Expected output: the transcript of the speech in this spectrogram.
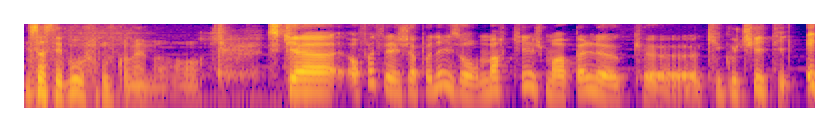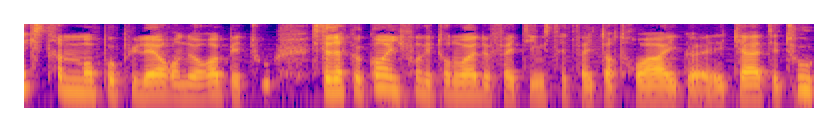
ça, c'est beau, je trouve quand même. Ce qui a, en fait, les Japonais, ils ont remarqué. Je me rappelle que Kikuchi était extrêmement populaire en Europe et tout. C'est-à-dire que quand ils font des tournois de fighting, Street Fighter 3 et 4 et tout,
